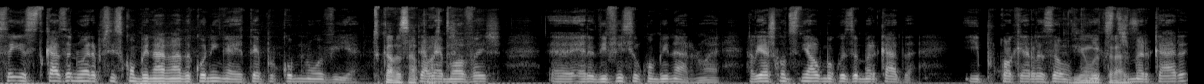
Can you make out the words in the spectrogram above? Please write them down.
saía-se de casa não era preciso combinar nada com ninguém, até porque como não havia telemóveis, uh, era difícil combinar, não é? Aliás, quando se tinha alguma coisa marcada e por qualquer razão Havia tinha que se desmarcar,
